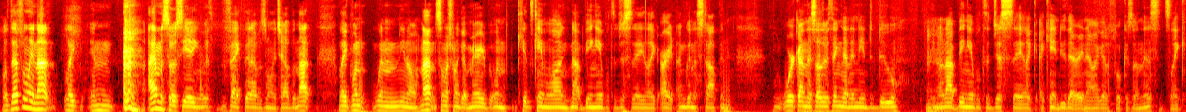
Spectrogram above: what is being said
Well, definitely not like in. I'm associating with the fact that I was an only child, but not like when when you know not so much when I got married, but when kids came along, not being able to just say like, all right, I'm gonna stop and work on this other thing that I need to do. You know, Mhm. not being able to just say like, I can't do that right now. I got to focus on this. It's like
